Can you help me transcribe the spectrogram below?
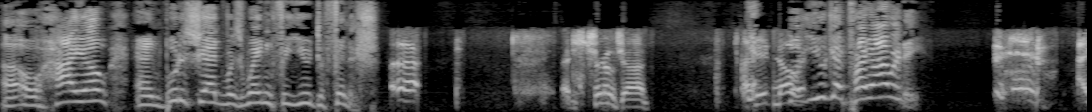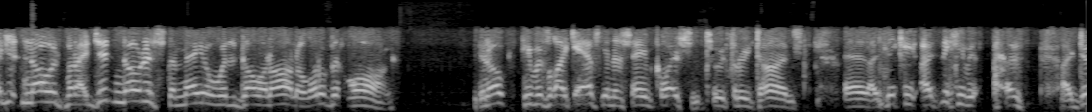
uh, Ohio, and Buttigieg was waiting for you to finish. That's true, John. I Yeah, didn't know well, it. you get priority. I didn't know it, but I did notice the mayor was going on a little bit long. You know, he was like asking the same question two, or three times, and I think he, I think he, I do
